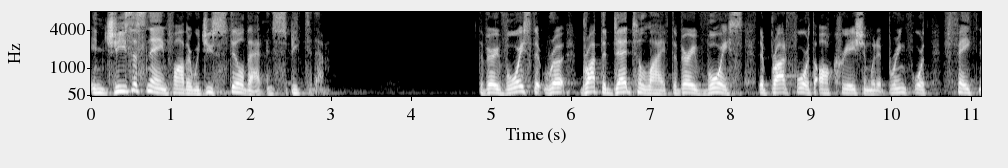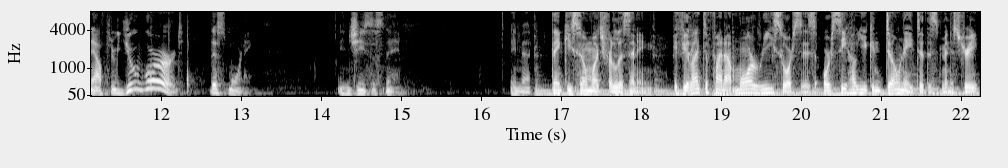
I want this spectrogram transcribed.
In Jesus' name, Father, would you still that and speak to them? The very voice that brought the dead to life, the very voice that brought forth all creation, would it bring forth faith now through your word this morning? In Jesus' name. Amen. Thank you so much for listening. If you'd like to find out more resources or see how you can donate to this ministry,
